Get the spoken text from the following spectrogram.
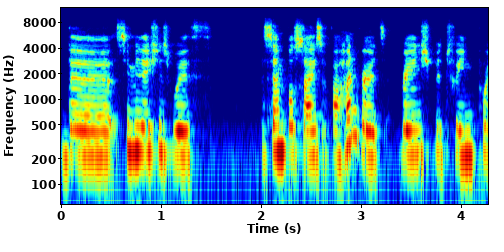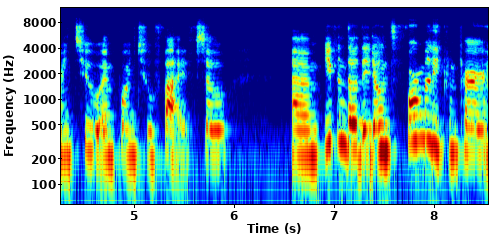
the simulations with a sample size of 100 range between 0.2 and 0.25. So um, even though they don't formally compare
